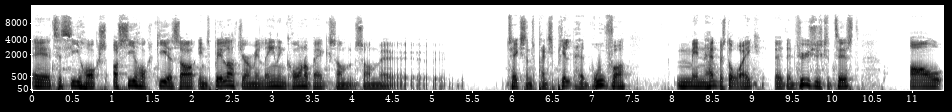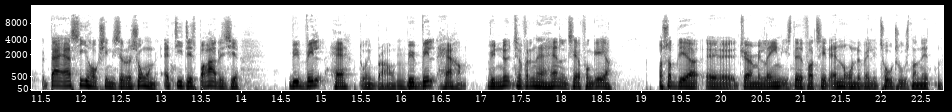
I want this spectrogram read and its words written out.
øh, til Seahawks, og Seahawks giver så en spiller, Jeremy Lane, en cornerback, som, som øh, Texans principielt havde brug for, men han består ikke øh, den fysiske test, og der er Seahawks i en situation, at de desperate siger, vi vil have Dwayne Brown, mm. vi vil have ham, vi er nødt til at få den her handel til at fungere, og så bliver øh, Jeremy Lane i stedet for til et anden rundevalg i 2019.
